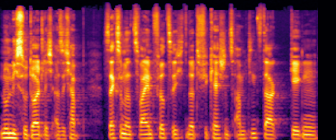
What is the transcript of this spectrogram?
Nur nicht so deutlich. Also ich habe 642 Notifications am Dienstag gegen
